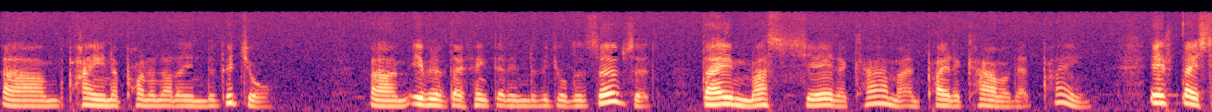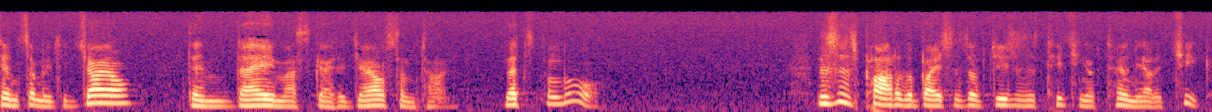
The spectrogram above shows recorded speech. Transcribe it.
um, pain upon another individual, even if they think that individual deserves it, they must share the karma and pay the karma of that pain. If they send somebody to jail, then they must go to jail sometime. That's the law. This is part of the basis of Jesus' teaching of turn the other cheek.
